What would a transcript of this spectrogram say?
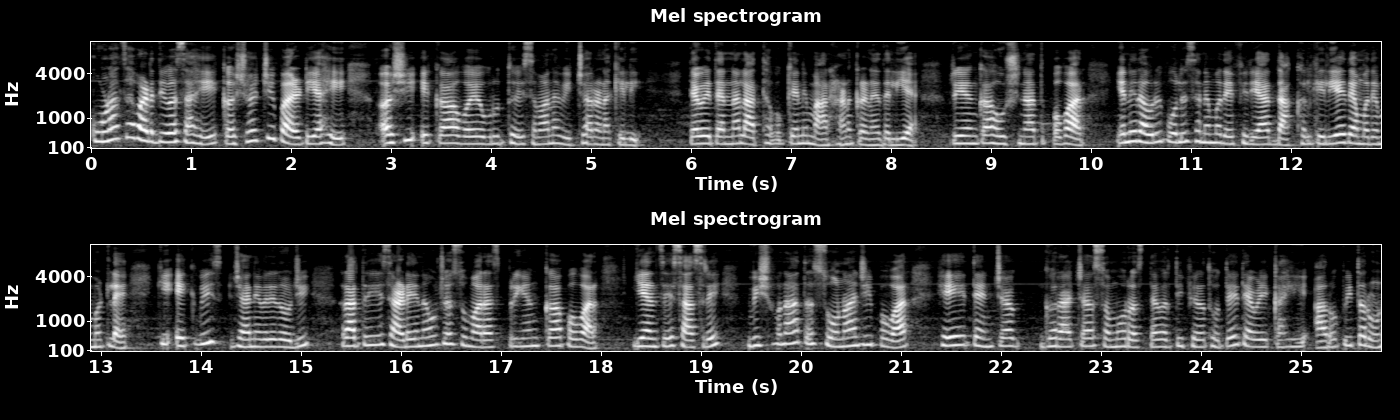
कोणाचा वाढदिवस आहे? कशाची पार्टी आहे? अशी एका वयोवृद्ध इसमानं विचारणा केली. त्यावेळी त्यांना लाथाबुक्याने मारहाण करण्यात आली आहे. प्रियंका हुशनाथ पवार यांनी रावरी पोलीस ठाण्यामध्ये फिर्याद दाखल केली आहे. त्यामध्ये म्हटलंय की एकवीस जानेवारी रोजी रात्री साडेनऊच्या सुमारास प्रियंका पवार यांचे सासरे विश्वनाथ सोनाजी पवार हे त्यांच्या घराच्या समोर रस्त्यावरती फिरत होते. त्यावेळी काही आरोपी तरुण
